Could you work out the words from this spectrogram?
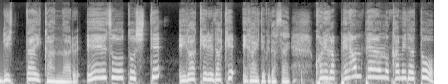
立体感のある映像として描けるだけ描いてください。これがペランペランの紙だと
